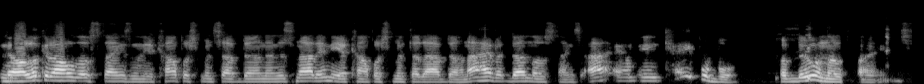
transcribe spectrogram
You know, I look at all those things and the accomplishments I've done, and it's not any accomplishment that I've done. I haven't done those things. I am incapable of doing those things.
